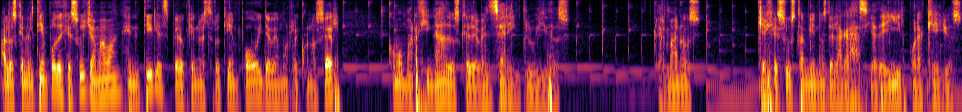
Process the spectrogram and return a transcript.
a los que en el tiempo de Jesús llamaban gentiles, pero que en nuestro tiempo hoy debemos reconocer como marginados que deben ser incluidos. Hermanos, que Jesús también nos dé la gracia de ir por aquellos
